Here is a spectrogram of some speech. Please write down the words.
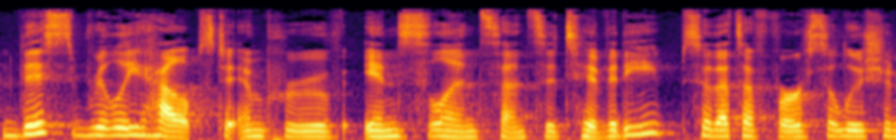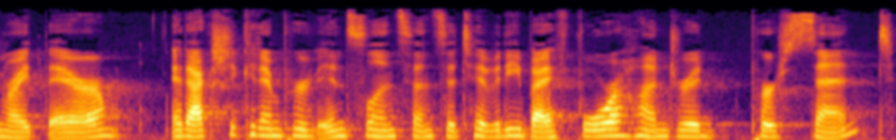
this really helps to improve insulin sensitivity. So that's a first solution right there. It actually can improve insulin sensitivity by 400%.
